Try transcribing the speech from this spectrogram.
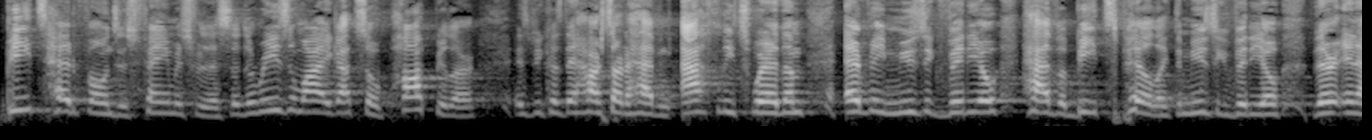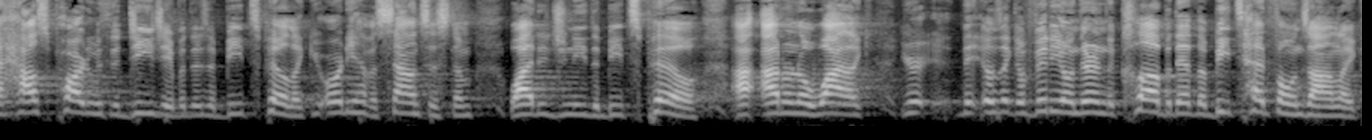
Beats headphones is famous for this. So the reason why it got so popular is because they started having athletes wear them. Every music video have a Beats pill. Like the music video, they're in a house party with a DJ, but there's a Beats pill. Like you already have a sound system. Why did you need the Beats pill? I, I don't know why. Like you're, it was like a video and they're in the club, but they have the Beats headphones on. Like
